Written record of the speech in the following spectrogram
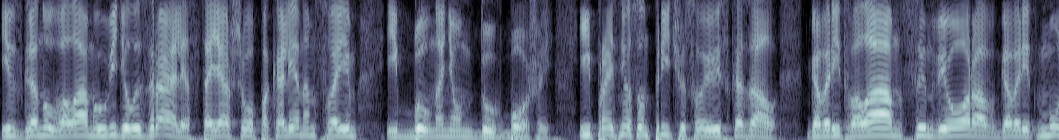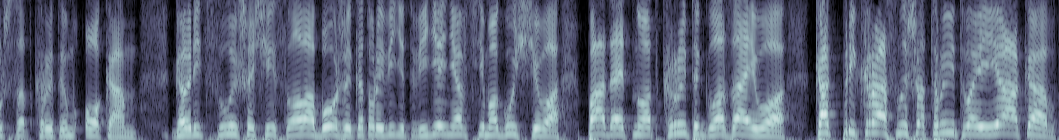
и взглянул Валам и увидел Израиля, стоявшего по коленам своим, и был на нем Дух Божий. И произнес он притчу свою и сказал, «Говорит Валам, сын Виоров, говорит муж с открытым оком, говорит слышащий слова Божии, который видит видение всемогущего, падает, но открыты глаза его. Как прекрасны шатры твои, Иаков,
